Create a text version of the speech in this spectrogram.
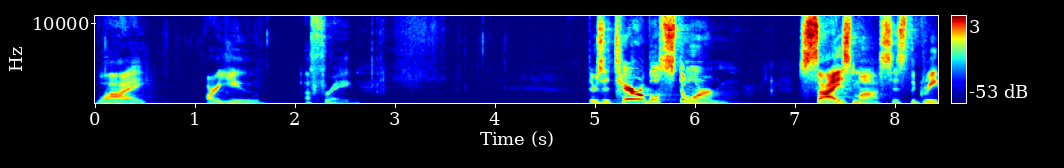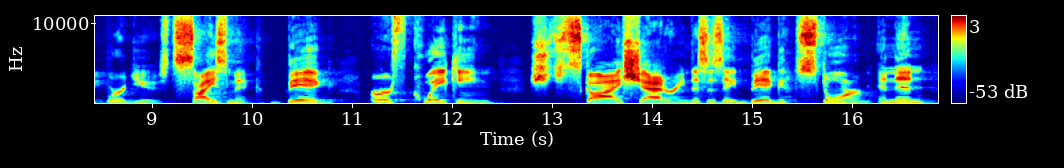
Why are you afraid? There's a terrible storm. Seismos is the Greek word used seismic, big, earth quaking, sky shattering. This is a big storm. And then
